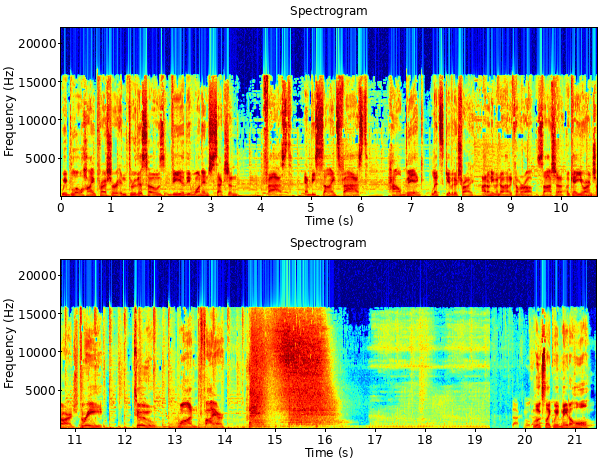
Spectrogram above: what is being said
We blow high pressure in through this hose via the one inch section. Fast. And besides fast, how big? Let's give it a try. I don't even know how to cover up. Sasha, okay, you're in charge. Three, two, one, fire. Looks like we've made a hole.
